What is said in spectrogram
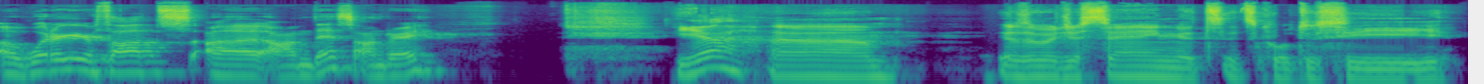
Uh, what are your thoughts uh, on this, Andre? Yeah. Um as I was just saying, it's it's cool to see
